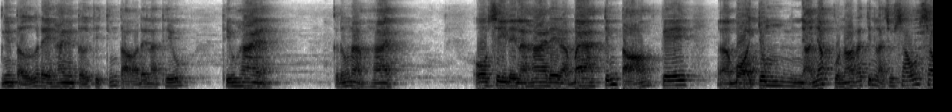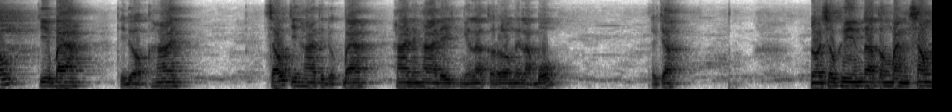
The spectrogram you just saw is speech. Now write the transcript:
nguyên tử ở đây hai nguyên tử thì chứng tỏ ở đây là thiếu thiếu hai này. Có đúng nào? Hai. Oxy đây là hai đây là ba. Chứng tỏ cái uh, bội chung nhỏ nhất của nó đó chính là số 6 6 chia 3 thì được 2 6 chia 2 thì được 3 2 nhân 2 đi nghĩa là chrome đây là 4 được chưa? Rồi sau khi chúng ta cân bằng xong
